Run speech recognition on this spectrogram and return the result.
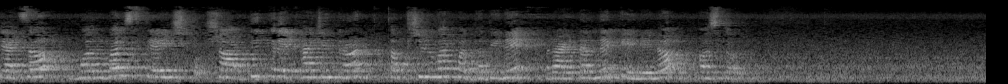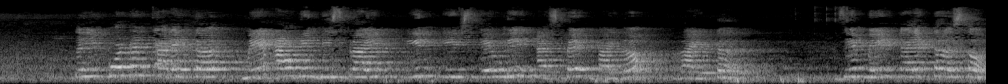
त्याचं वर्बल स्केच शाब्दिक रेखाचित्रण तपशीलवार पद्धतीने रायटरने केलेलं असतं The important character may have been described in its every aspect by the writer. जे मेन कॅरेक्टर असतं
